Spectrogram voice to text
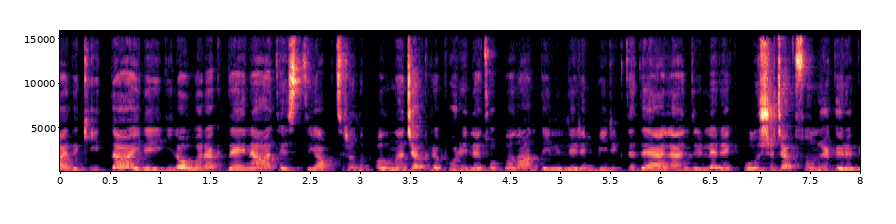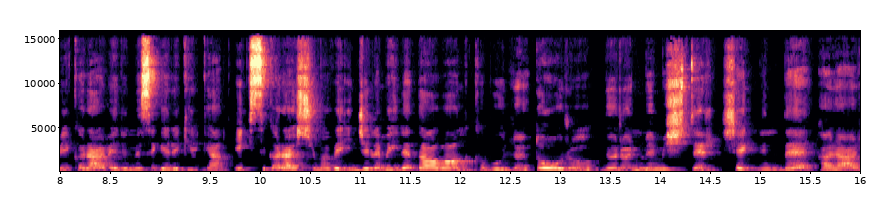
olaydaki iddia ile ilgili olarak DNA testi yaptırılıp alınacak rapor ile toplanan delillerin birlikte değerlendirilerek oluşacak sonuca göre bir karar verilmesi gerekirken eksik araştırma ve inceleme ile davanın kabulü doğru görünmemiştir şeklinde karar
